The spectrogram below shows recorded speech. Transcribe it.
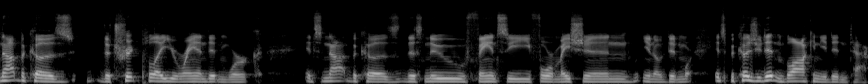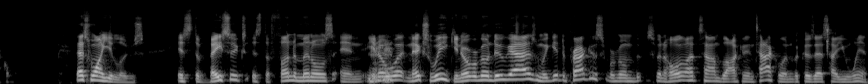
not because the trick play you ran didn't work it's not because this new fancy formation, you know, didn't work. It's because you didn't block and you didn't tackle. That's why you lose. It's the basics, it's the fundamentals. And you mm-hmm. know what? Next week, you know what we're going to do, guys? When we get to practice, we're going to spend a whole lot of time blocking and tackling because that's how you win.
